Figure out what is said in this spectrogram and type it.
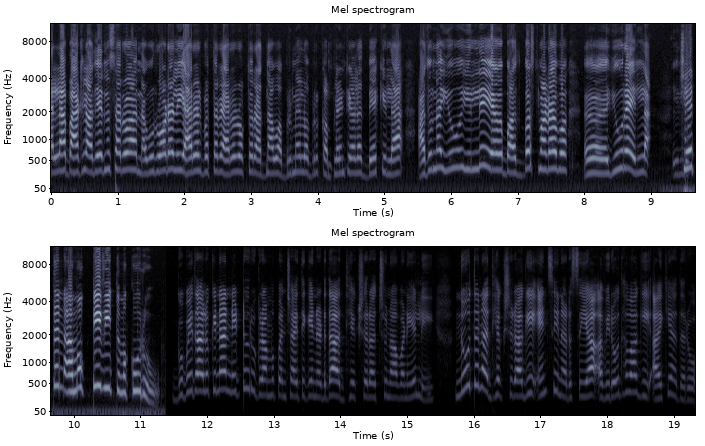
ಎಲ್ಲ ಬಾಟ್ಲು ಅದೇನು ಸರ್ ನಾವು ರೋಡಲ್ಲಿ ಯಾರ್ಯಾರು ಬರ್ತಾರೆ ಯಾರ್ಯಾರು ಹೋಗ್ತಾರೆ ಅದು ನಾವು ಒಬ್ರ ಮೇಲೆ ಒಬ್ರು ಕಂಪ್ಲೇಂಟ್ ಹೇಳೋದು ಬೇಕಿಲ್ಲ. ಅದನ್ನು ಇವು ಇಲ್ಲಿ ಬಸ್ ಮಾಡೋ ಇವರೇ ಇಲ್ಲ. ಚೇತನ್ ಅಮುಕ್ ಟಿವಿ ತುಮಕೂರು. ಗುಬ್ಬಿ ತಾಲೂಕಿನ ನಿಟ್ಟೂರು ಗ್ರಾಮ ಪಂಚಾಯಿತಿಗೆ ನಡೆದ ಅಧ್ಯಕ್ಷರ ಚುನಾವಣೆಯಲ್ಲಿ ನೂತನ ಅಧ್ಯಕ್ಷರಾಗಿ ಎನ್ಸಿ ನರಸಯ್ಯ ಅವಿರೋಧವಾಗಿ ಆಯ್ಕೆಯಾದರು.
